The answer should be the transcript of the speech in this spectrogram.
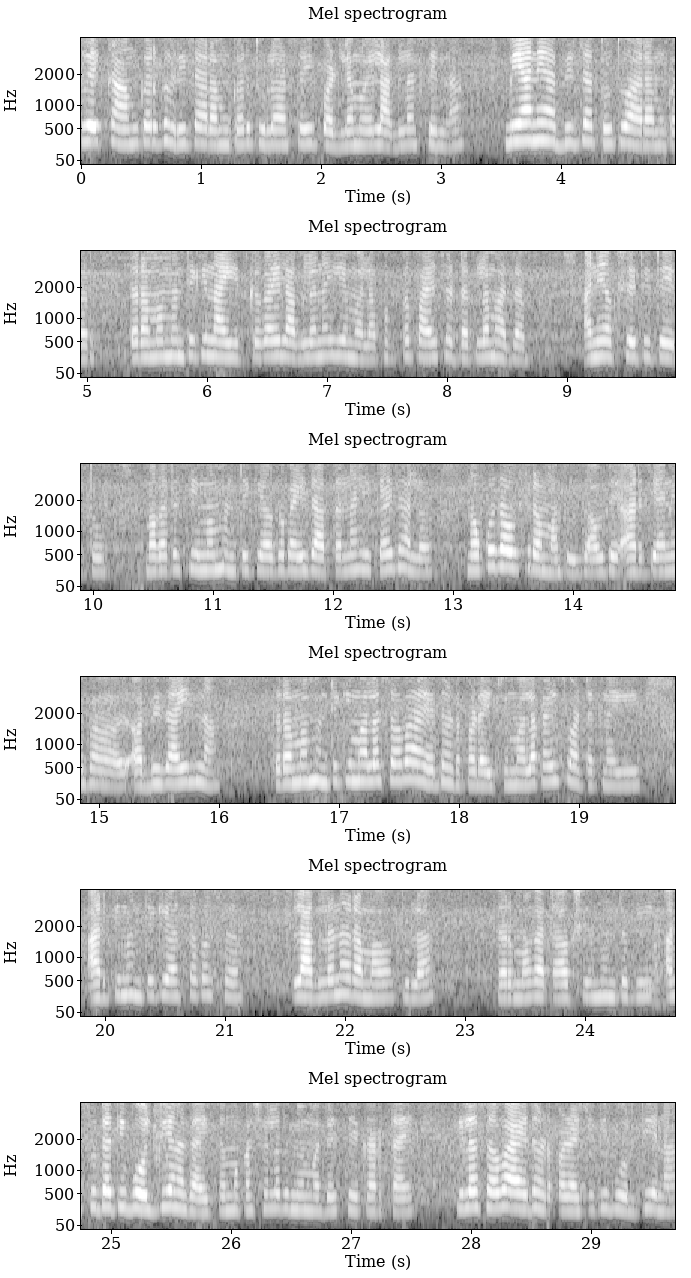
तू एक काम कर घरीच आराम कर. तुला असंही पडल्यामुळे लागलं असेल ना मी आणि अभिज जातो तू आराम कर. तर अम्मा म्हणते की नाही इतकं काही लागलं नाही आहे मला. फक्त पाय सटकला माझा आणि अक्षय तिथे येतो. मग आता सीमा म्हणते की अगं बाई जाताना हे काय झालं? नको जाऊस रमा तू. जाऊ दे आरती आणि भा अभि जाईल ना? तर अम्मा म्हणते की मला सवय आहे धडपडायची. मला काहीच वाटत नाही आरती म्हणते की असं कसं? लागलं ना रमा तुला? तर मग आता अक्षय म्हणतो की असू द्या ती आहे ना जायचं. मग कशाला तुम्ही मध्येच हे करताय? तिला सवय आहे धडपडायची. ती बोलतीये ना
